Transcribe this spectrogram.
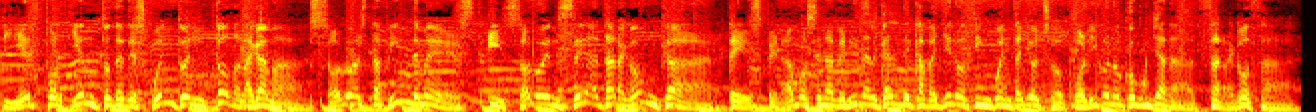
10% de descuento en toda la gama, solo hasta fin de mes y solo en SEAT Aragón Car. Te esperamos en Avenida Alcalde Caballero 58, Polígono Cogullada, Zaragoza.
